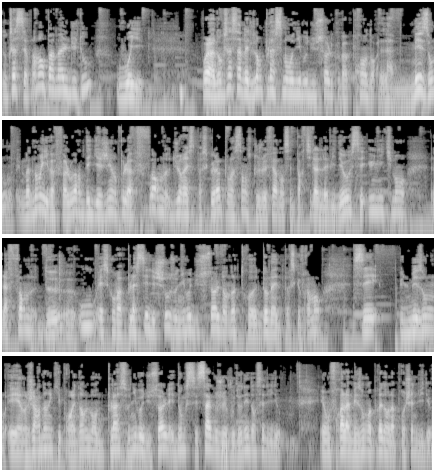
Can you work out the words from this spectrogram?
Donc ça c'est vraiment pas mal du tout. Vous voyez, voilà, donc ça, ça va être l'emplacement au niveau du sol que va prendre la maison. Et maintenant, il va falloir dégager un peu la forme du reste. Parce que là, pour l'instant, ce que je vais faire dans cette partie-là de la vidéo, c'est uniquement la forme de euh, où est-ce qu'on va placer les choses au niveau du sol dans notre domaine. Parce que vraiment, c'est une maison et un jardin qui prend énormément de place au niveau du sol. Et donc, c'est ça que je vais vous donner dans cette vidéo. Et on fera la maison après dans la prochaine vidéo.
